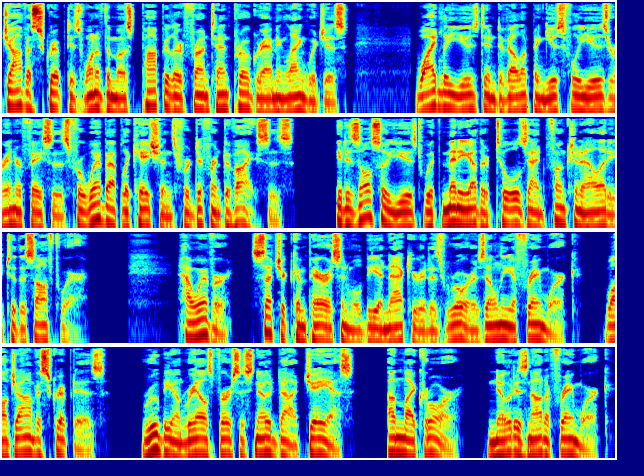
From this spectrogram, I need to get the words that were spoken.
JavaScript is one of the most popular front-end programming languages, widely used in developing useful user interfaces for web applications for different devices. It is also used with many other tools add functionality to the software. However, such a comparison will be inaccurate as ROR is only a framework, while JavaScript is. Ruby on Rails versus Node.js. Unlike ROR, Node is not a framework.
